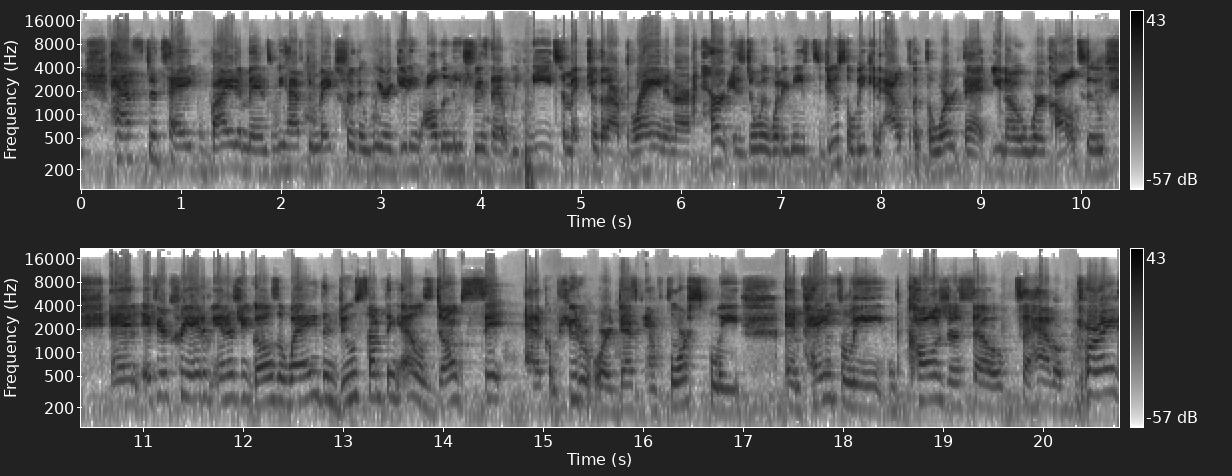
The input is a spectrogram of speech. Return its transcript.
have to take vitamins. We have to make sure that we are getting all the nutrients that we need to make sure that our brain and our heart is doing what it needs to do so we can output the work that, you know, we're called to. And if your creative energy goes away, then do something else. Don't sit at a computer or a desk and forcefully and painfully cause yourself to have a brain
